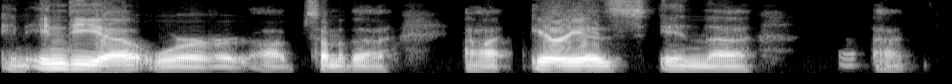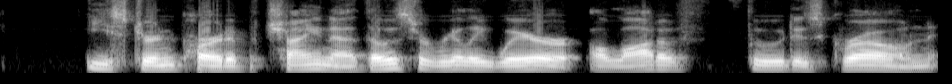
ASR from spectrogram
in India or uh, some of the uh, areas in the uh, eastern part of China, those are really where a lot of food is grown,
